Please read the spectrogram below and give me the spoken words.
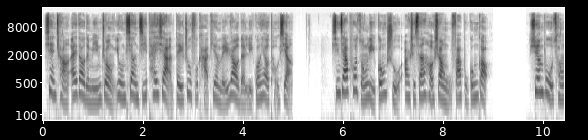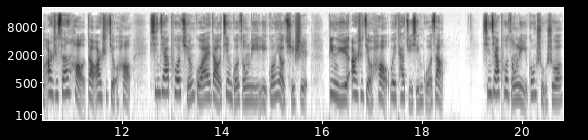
现场哀悼的民众用相机拍下被祝福卡片围绕的李光耀头像。新加坡总理公署二十三号上午发布公告，宣布从二十三号到二十九号，新加坡全国哀悼建国总理李光耀去世，并于二十九号为他举行国葬。新加坡总理公署说，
